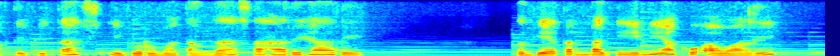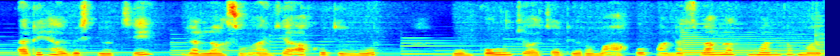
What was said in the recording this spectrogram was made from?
Aktivitas ibu rumah tangga sehari-hari. Kegiatan pagi ini aku awali. Tadi habis nyuci dan langsung aja aku jemur Mumpung cuaca di rumah aku panas banget teman-teman.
